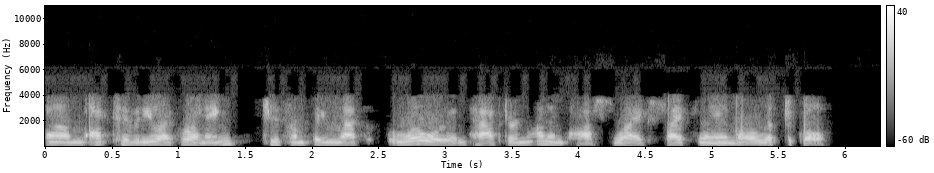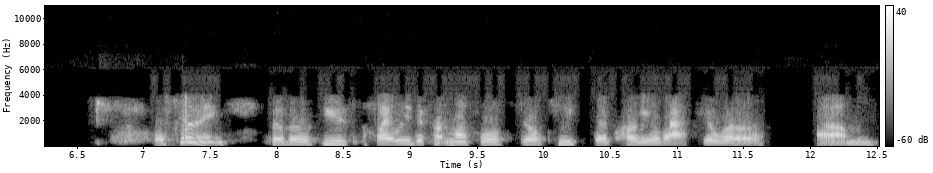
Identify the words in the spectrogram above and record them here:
um, activity like running to something that's lower impact or non-impact like cycling or elliptical or swimming. So those use slightly different muscles, still keep the cardiovascular um,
